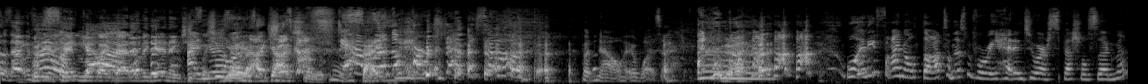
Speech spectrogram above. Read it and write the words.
so that like, was but it didn't look like that in the beginning. She's I like, know. yeah, I was I like, got she's you. gonna stab her in the first episode. but no, it wasn't. Well, any final thoughts on this before we head into our special segment?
